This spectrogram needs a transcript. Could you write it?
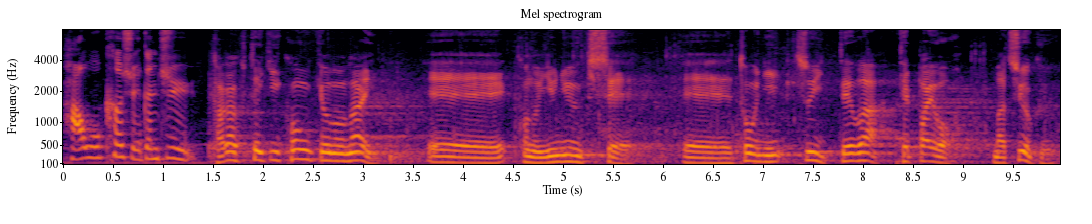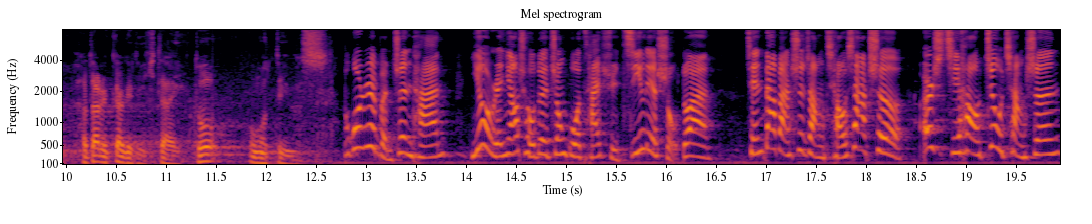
毫无科学根据。科学的根拠のないこの輸入規制等については撤廃を強く働きかけていきたいと思っています。不过，日本政坛也有人要求对中国采取激烈手段。前大阪市长桥下彻二十七号就呛声，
